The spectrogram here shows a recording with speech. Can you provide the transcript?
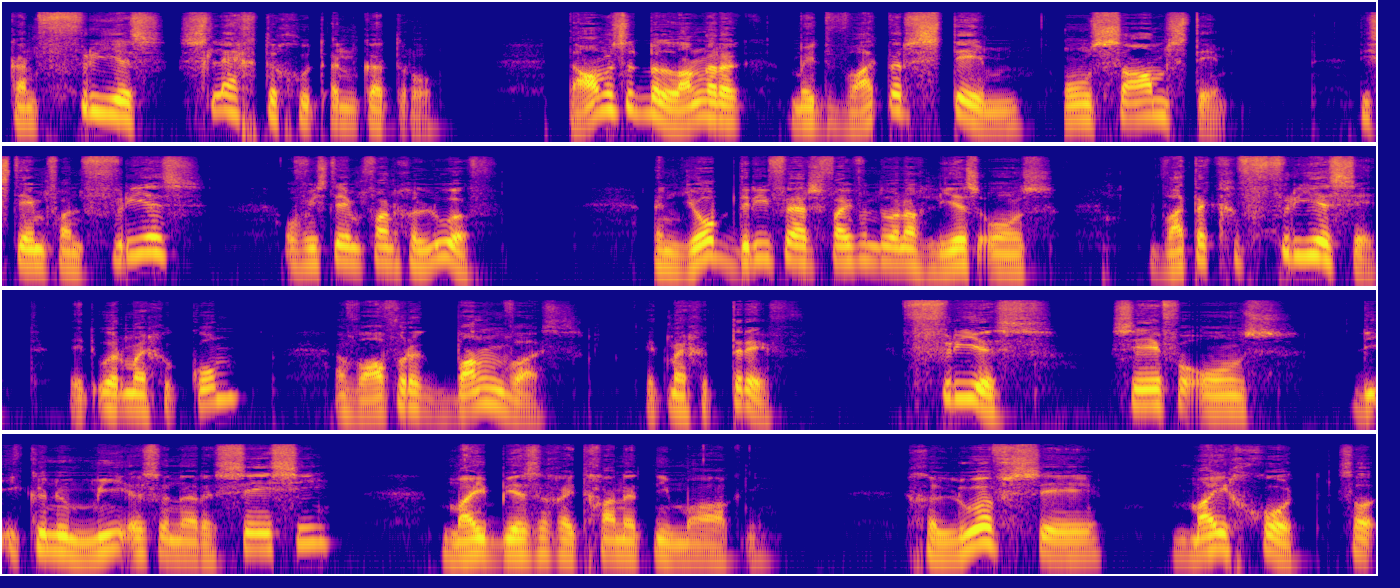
kan vrees slegte goed inkatrol. Daarom is dit belangrik met watter stem ons saamstem. Die stem van vrees of die stem van geloof. In Job 3 vers 25 lees ons wat ek gevrees het, het oor my gekom en waarvoor ek bang was, het my getref. Vrees sê vir ons die ekonomie is in 'n resessie, my besigheid gaan dit nie maak nie. Geloof sê my God sal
